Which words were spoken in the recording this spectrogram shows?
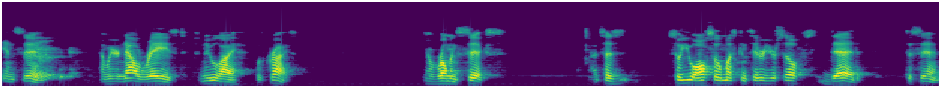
in sin, and we are now raised to new life with Christ. Now, Romans 6, it says, So you also must consider yourselves dead to sin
